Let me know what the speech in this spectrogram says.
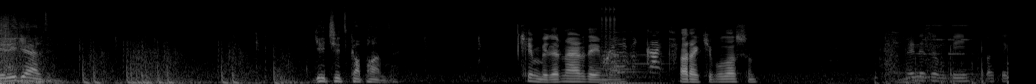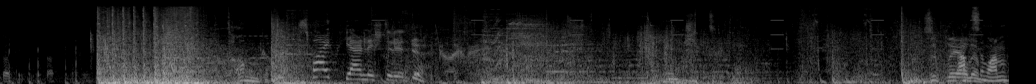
Geri geldim. Geçit kapandı. Kim bilir neredeyim ya. Araki bulasın. Rene zombie, but I got it. Tam gaz. Spike yerleştirildi. Zıplayalım.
